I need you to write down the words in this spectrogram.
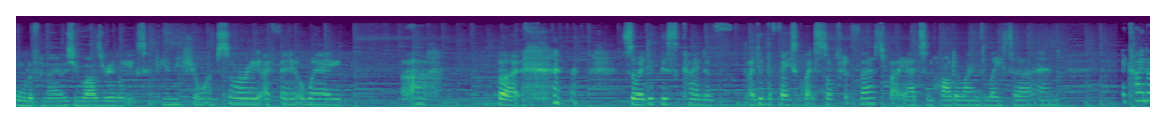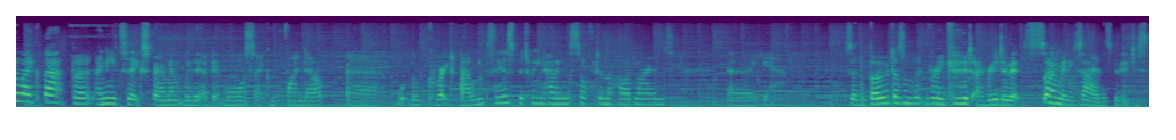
all of Hanayo's URs really, except the initial. I'm sorry, I fed it away. Uh, but, so I did this kind of, I did the face quite soft at first, but I add some harder lines later, and kind of like that, but I need to experiment with it a bit more so I can find out uh, what the correct balance is between having the soft and the hard lines. Uh, yeah. So the bow doesn't look very good. I redo it so many times, but it just,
